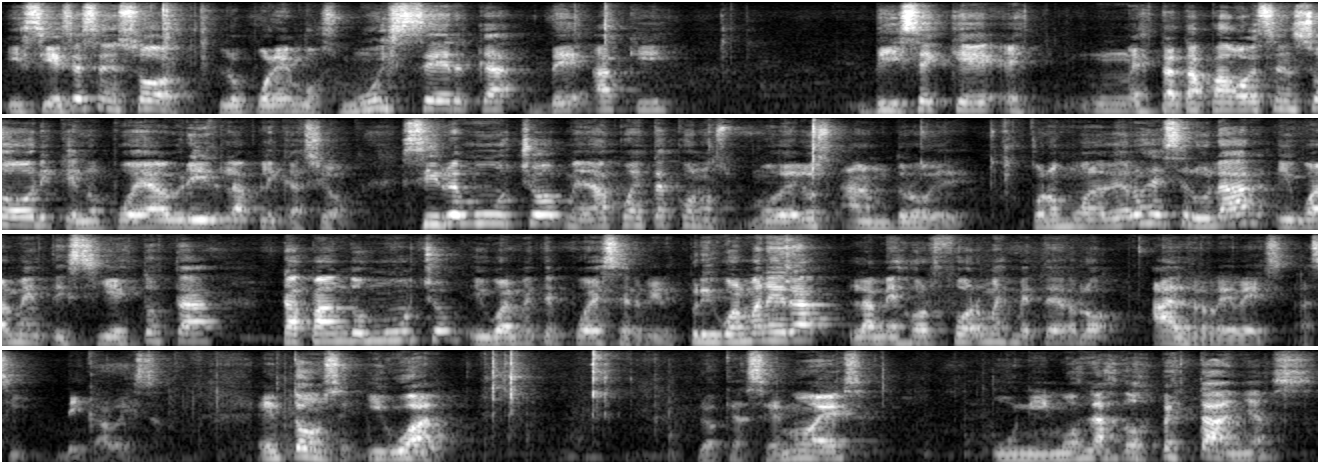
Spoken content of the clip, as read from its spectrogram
Y si ese sensor lo ponemos muy cerca de aquí, dice que está tapado el sensor y que no puede abrir la aplicación. Sirve mucho, me da cuenta con los modelos Android. Con los modelos de celular, igualmente, si esto está tapando mucho, igualmente puede servir. Pero igual manera, la mejor forma es meterlo al revés, así, de cabeza. Entonces, igual, lo que hacemos es, unimos las dos pestañas,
